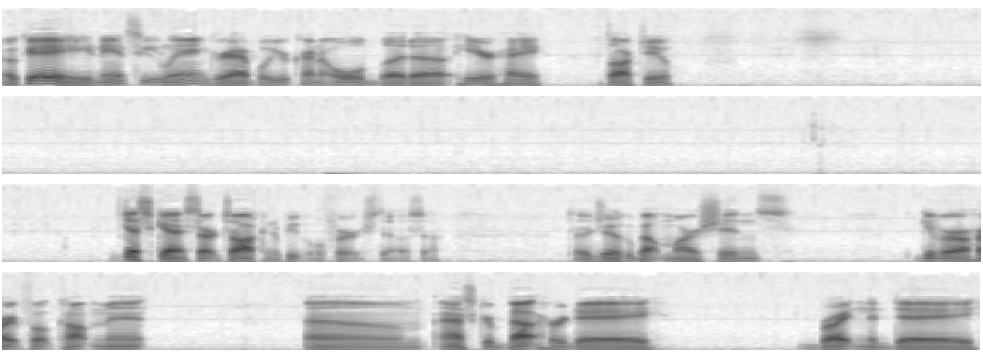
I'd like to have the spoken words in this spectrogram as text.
Okay, Nancy Landgraab. Well, you're kind of old, but uh, here, hey, I'll talk to you. Guess you gotta start talking to people first, though. So, tell a joke about Martians. Give her a heartfelt compliment. Um, ask her about her day. Brighten the day.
